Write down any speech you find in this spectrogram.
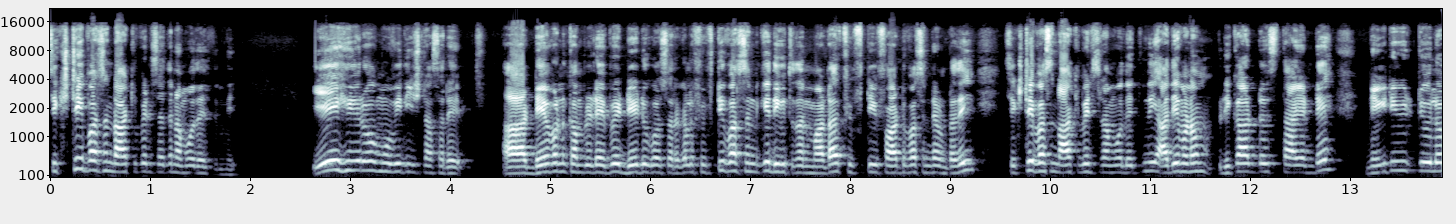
సిక్స్టీ పర్సెంట్ ఆక్యుపెన్సీ అయితే నమోదవుతుంది. ఏ హీరో మూవీ తీసినా సరే డే వన్ కంప్లీట్ అయిపోయి డే టూకి వచ్చేసరికి ఫిఫ్టీ పర్సెంట్కే దిగుతుంది అనమాట ఫిఫ్టీ ఫార్టీ పర్సెంటే ఉంటుంది. సిక్స్టీ పర్సెంట్ ఆక్యుపెన్సీ నమోదవుతుంది. అదే మనం రికార్డు స్థాయి అంటే నెగిటివిటీలో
